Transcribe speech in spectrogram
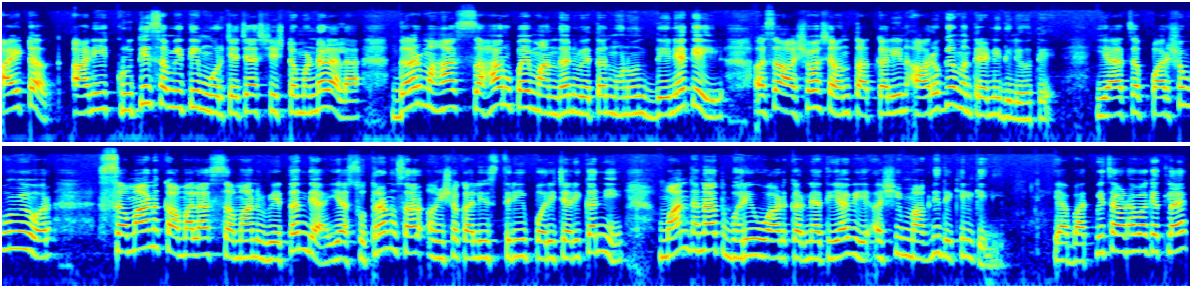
आयटक आणि कृती समिती मोर्चाच्या शिष्टमंडळाला दरमहा सहा रुपये मानधन वेतन म्हणून देण्यात येईल असं आश्वासन तत्कालीन आरोग्यमंत्र्यांनी दिले होते. याच पार्श्वभूमीवर समान कामाला समान वेतन द्या या सूत्रानुसार अंशकालीन स्त्री परिचारिकांनी मानधनात भरीव वाढ करण्यात यावी अशी मागणी देखील केली. या बातमीचा आढावा घेतलाय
